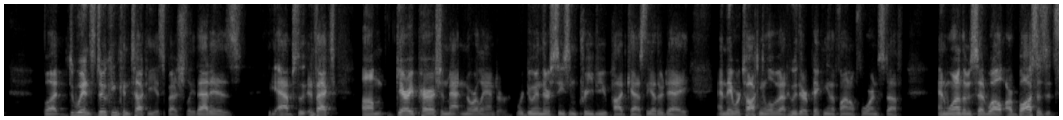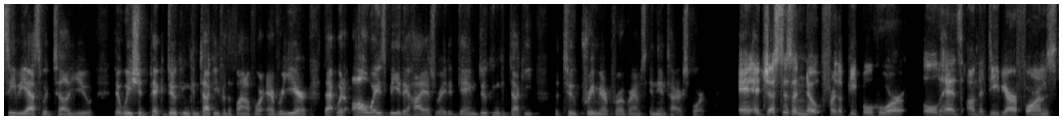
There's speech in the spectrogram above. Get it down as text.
but wins Duke and Kentucky, especially. That is the absolute. In fact, um, Gary Parrish and Matt Norlander were doing their season preview podcast the other day, and they were talking a little about who they're picking in the Final Four and stuff. And one of them said, "Well, our bosses at CBS would tell you that we should pick Duke and Kentucky for the Final Four every year. That would always be the highest rated game. Duke and Kentucky, the two premier programs in the entire sport." And, and just as a note for the people who are old heads on the DBR forums,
